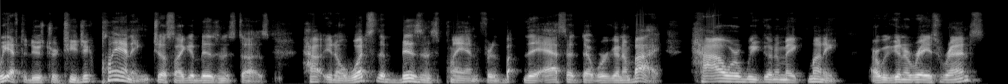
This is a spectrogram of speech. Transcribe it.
We have to do strategic planning just like a business does. How you know what's the business plan for the asset that we're going to buy? How are we going to make money? Are we going to raise rents?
